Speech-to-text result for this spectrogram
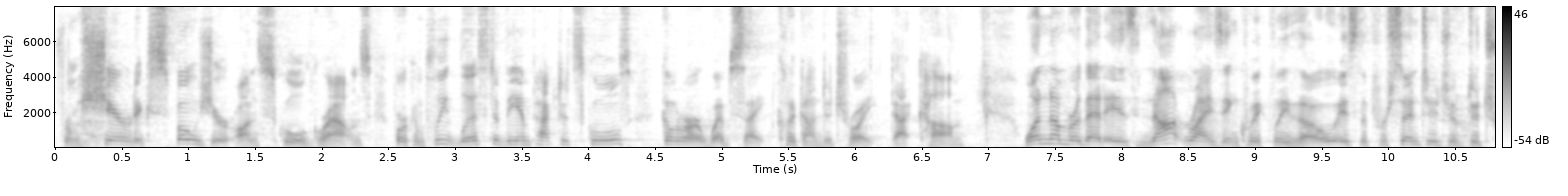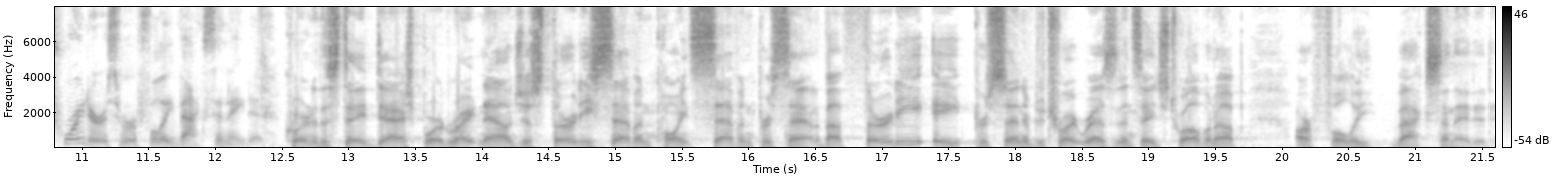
from shared exposure on school grounds. For a complete list of the impacted schools, go to our website, clickondetroit.com. One number that is not rising quickly, though, is the percentage of Detroiters who are fully vaccinated. According to the state dashboard, right now, just 37.7%, about 38% of Detroit residents age 12 and up are fully vaccinated.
